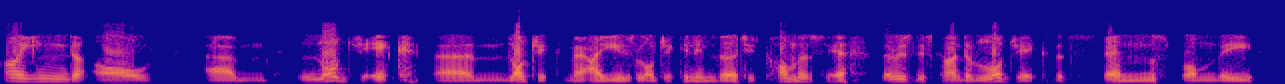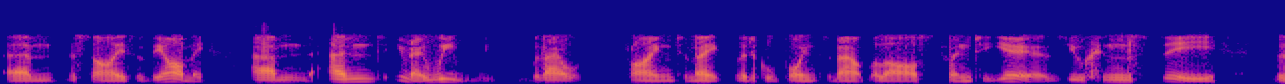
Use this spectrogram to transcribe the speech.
kind of um, logic, um, logic, I use logic in inverted commas here, there is this kind of logic that stems from the, um, the size of the army. Um, and, you know, we, without trying to make political points about the last 20 years, you can see the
